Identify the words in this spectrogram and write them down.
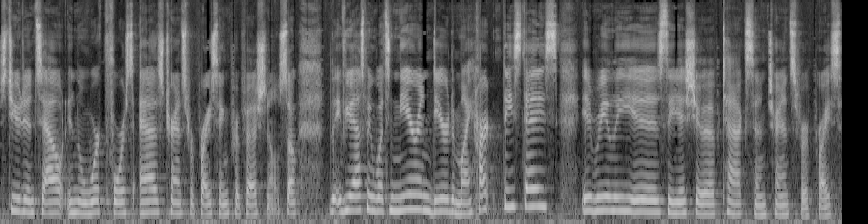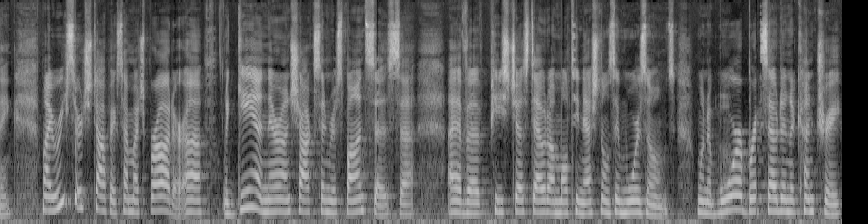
students out in the workforce as transfer pricing professionals. So, if you ask me what's near and dear to my heart these days, it really is the issue of tax and transfer pricing. My research topics are much broader. Uh, again, they're on shocks and responses. Uh, I have a piece just out on multinationals in war zones. When a war breaks out in a country,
